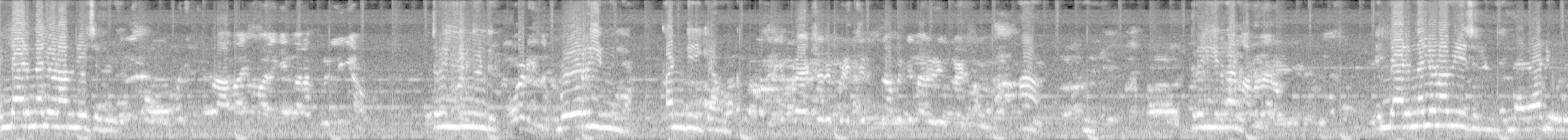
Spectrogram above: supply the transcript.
എല്ലാരും നല്ലോണം അഭിനയിച്ചിട്ടുണ്ട്. ത്രില്ലിംഗ് ഉണ്ട്. ബോറിംഗ് ഇല്ല. കണ്ടിരിക്കാൻ ത്രില്ലിംഗ് ആണ്. എല്ലാരും നല്ലോണം അഭിനയിച്ചിട്ടുണ്ട്. എല്ലാരും അടിപൊളി.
